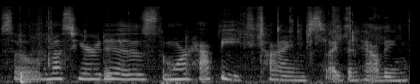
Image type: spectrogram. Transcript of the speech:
So the messier it is, the more happy times I've been having.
